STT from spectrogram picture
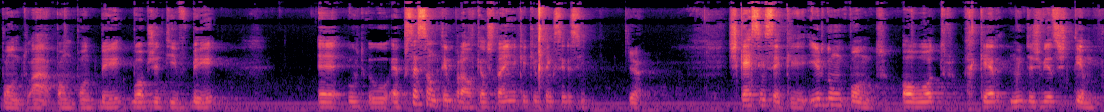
ponto A para um ponto B, o objetivo B, é, o, o, a percepção temporal que eles têm é que aquilo tem que ser assim. Yeah. Esquecem-se é que ir de um ponto ao outro requer muitas vezes tempo.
